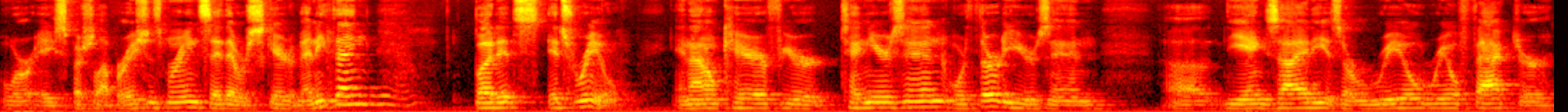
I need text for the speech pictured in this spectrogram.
or a Special Operations Marine say they were scared of anything, yeah. but it's it's real. And I don't care if you're 10 years in or 30 years in, uh, the anxiety is a real, real factor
